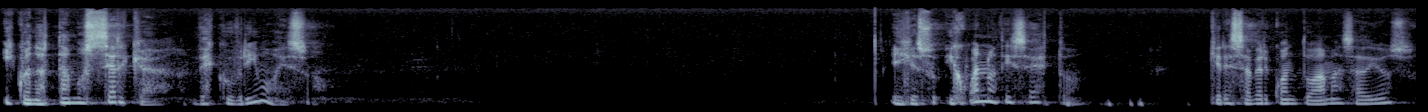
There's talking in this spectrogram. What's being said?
Y cuando estamos cerca, descubrimos eso. Y, Jesús, y Juan nos dice esto. ¿Quieres saber cuánto amas a Dios?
